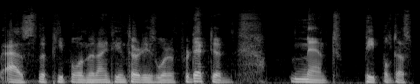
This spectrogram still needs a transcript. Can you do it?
as the people in the 1930s would have predicted, meant people just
